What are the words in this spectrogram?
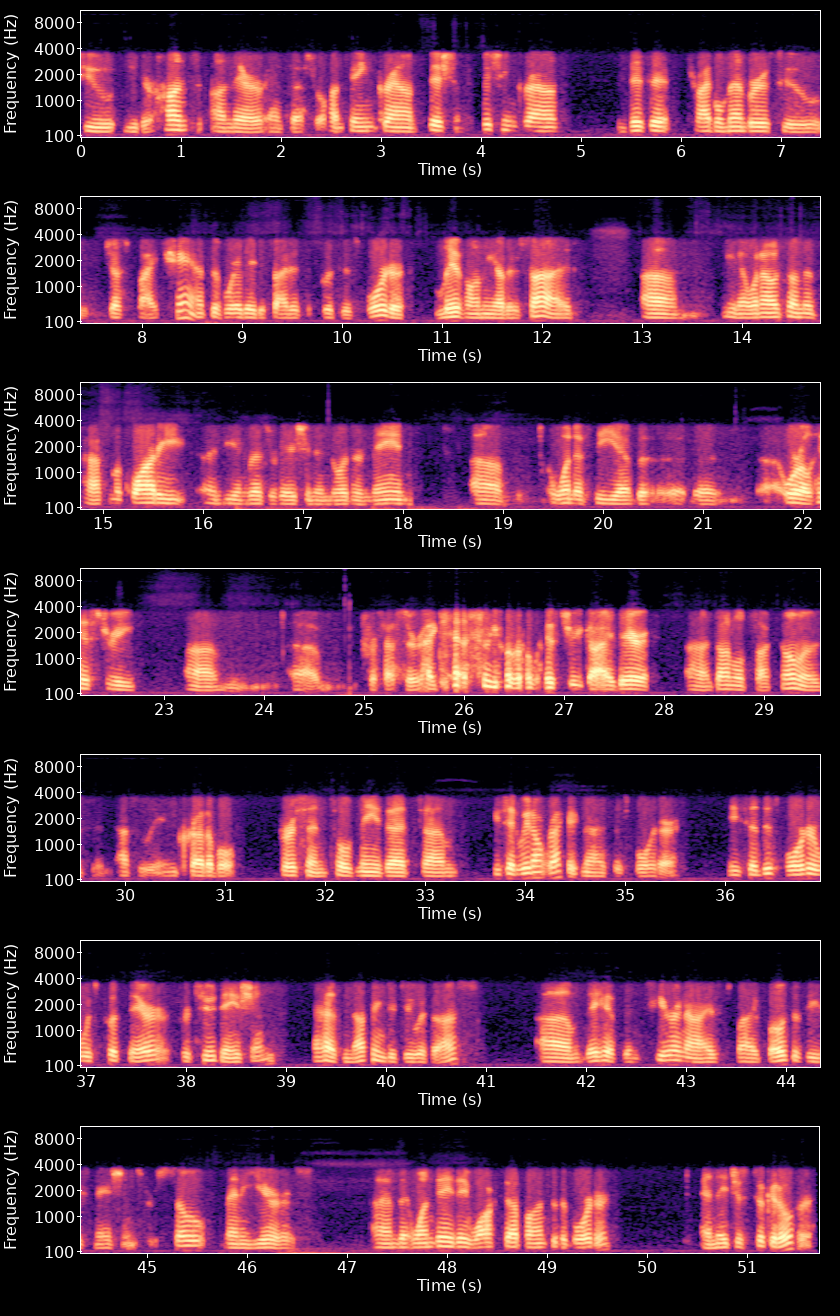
to either hunt on their ancestral hunting ground, fish on fishing grounds, visit tribal members who, just by chance of where they decided to put this border, live on the other side. Um, you know, when I was on the Passamaquoddy Indian Reservation in northern Maine, um, one of the uh, the, the uh, oral history um, uh, professor, I guess, the oral history guy there, uh, Donald Soktoma, an absolutely incredible person, told me that um, he said we don't recognize this border. He said this border was put there for two nations. It has nothing to do with us. Um, they have been tyrannized by both of these nations for so many years um, that one day they walked up onto the border and they just took it over.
